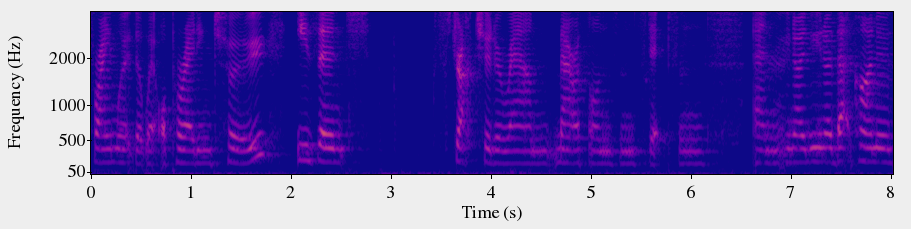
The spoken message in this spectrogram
framework that we're operating to isn't structured around marathons and steps and and you know you know that kind of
